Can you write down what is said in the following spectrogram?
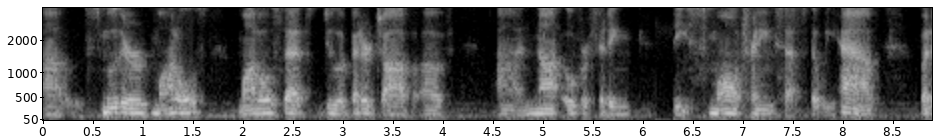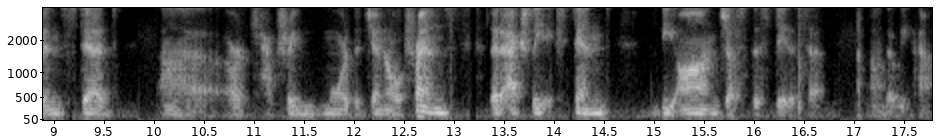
uh, smoother models, models that do a better job of uh, not overfitting the small training sets that we have, but instead uh, are capturing more the general trends that actually extend beyond just this data set uh, that we have.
